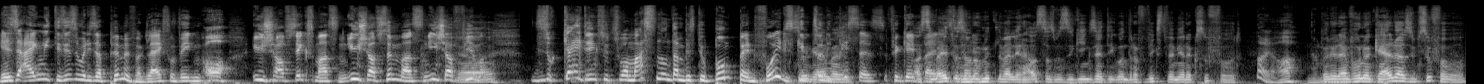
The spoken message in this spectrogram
Ja, das ist ja eigentlich, das ist immer dieser Pimmelvergleich, von wegen, oh, ich schaff sechs Massen, ich schaff sieben Massen, ich schaff vier Ja. Massen. Das ist so geil, trinkst du zwei Massen und dann bist du pumpen voll. Das gibt so nicht besser für Geld. Aus dem Welt ist auch noch mittlerweile raus, dass man sich gegenseitig und drauf wichst, wenn mir einer gesoffen hat. Naja, Bin nicht einfach nur geil, dass ich besoffen war.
